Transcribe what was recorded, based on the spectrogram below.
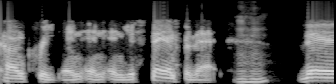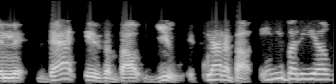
concrete and and and you stand for that, mm-hmm. then that is about you. It's not about anybody else.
